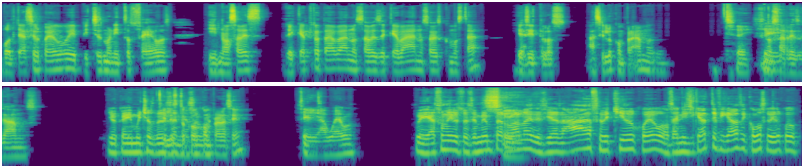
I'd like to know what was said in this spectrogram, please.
Volteas el juego, güey, pinches monitos feos y no sabes de qué trataba, no sabes de qué va, no sabes cómo está. Y así te los, así lo compramos. Sí. Sí. Nos arriesgamos. Yo caí muchas ¿Sí veces les en tocó eso. güey. comprar así? Sí, a huevo. Veías una ilustración bien Sí. perrona y decías, ah, se ve chido el juego. O sea, ni siquiera te fijabas en cómo se veía el juego.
